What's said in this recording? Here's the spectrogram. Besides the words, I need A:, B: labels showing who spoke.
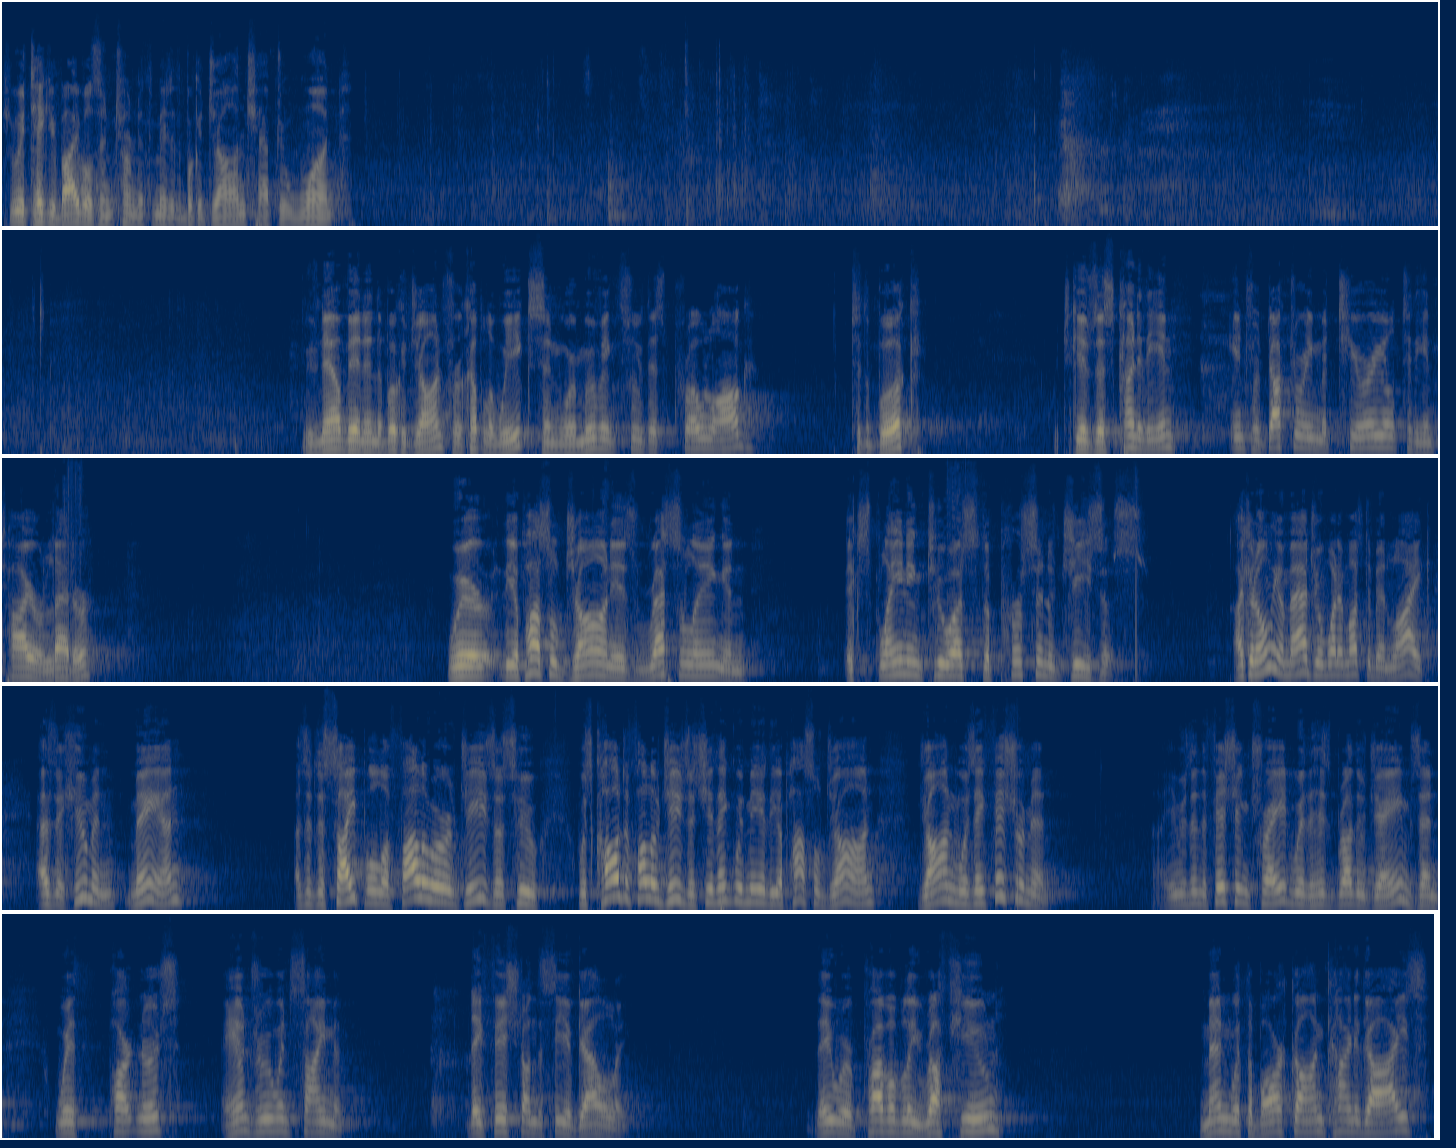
A: If you would take your Bibles and turn with me to the book of John, chapter 1. We've now been in the book of John for a couple of weeks, and we're moving through this prologue to the book, which gives us kind of the in- introductory material to the entire letter. Where the Apostle John is wrestling and explaining to us the person of Jesus. I can only imagine what it must have been like as a human man, as a disciple, a follower of Jesus who was called to follow Jesus. You think with me of the Apostle John. John was a fisherman. Uh, he was in the fishing trade with his brother James and with partners Andrew and Simon. They fished on the Sea of Galilee. They were probably rough hewn, men with the bark on kind of guys.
